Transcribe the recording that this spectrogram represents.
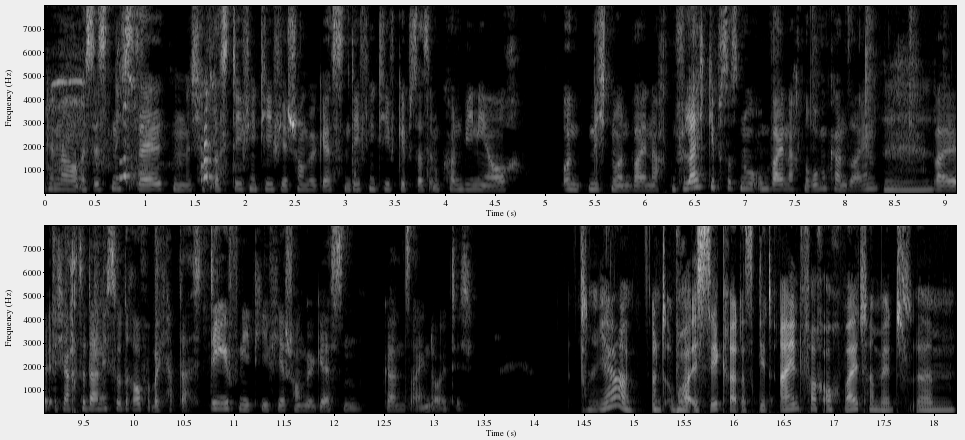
Genau, es ist nicht selten. Ich habe das definitiv hier schon gegessen. Definitiv gibt's das im Konbini auch. und nicht nur an Weihnachten. Vielleicht gibt es das nur um Weihnachten rum, kann sein, Mhm. weil ich achte da nicht so drauf, aber ich habe das definitiv hier schon gegessen. Ganz eindeutig. Ja, und boah, ich sehe gerade, es geht einfach auch weiter mit, ähm,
